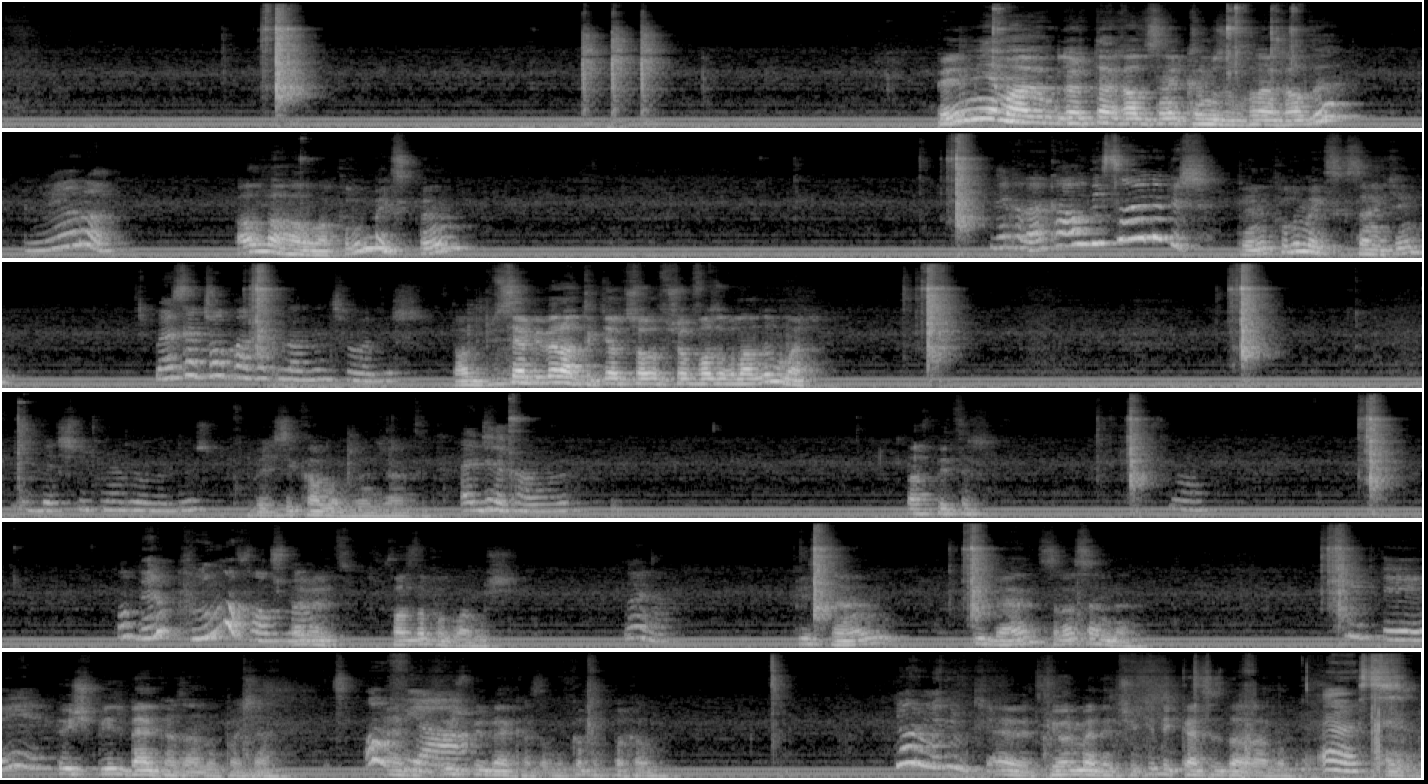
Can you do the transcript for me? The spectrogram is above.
Benim niye mavi bu dört tane kaldı, senin kırmızı bu kadar kaldı? Bilmiyorum. Allah Allah, pulum mu eksik benim? Ne kadar kaldıysa öyledir. Benim pulum eksik sanki. Ben sen çok fazla kullandığın için olabilir. Abi biz sen biber attık ya, çok, çok fazla kullandın mı var? Beşlik nerede olabilir? Beşlik kalmadı bence artık. Bence de kalmadı. At bitir. Tamam. Benim pulum da fazla. Evet, fazla pul varmış. Nerede? Bir sen, bir ben, sıra sende. Bitti. 3-1 ben kazandım paşam. Of Evet, ya. 3-1 ben kazandım. Kapat bakalım. Görmedim ki. Evet görmedin çünkü dikkatsiz davrandın. Evet. Evet.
